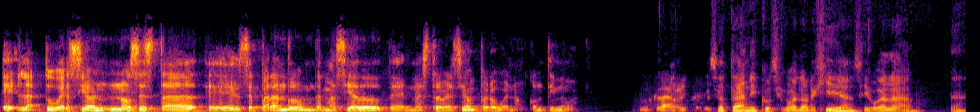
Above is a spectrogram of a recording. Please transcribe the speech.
Eh, la- tu versión no se está eh, separando demasiado de nuestra versión, pero bueno, continúa. Claro. Satánicos, igual a orgías, igual a. ¿eh?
